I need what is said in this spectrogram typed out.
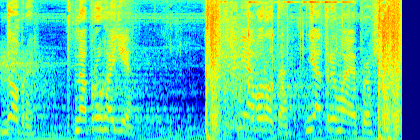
Добре, напруга є. Відчиняй ворота, я тримаю прохід.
